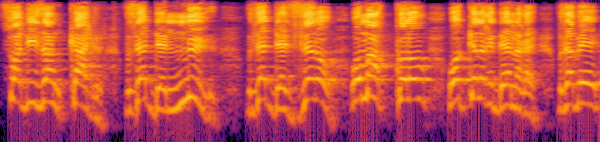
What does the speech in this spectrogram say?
Soi-disant cadre vous êtes des nuls vous êtes des zéros vous avez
